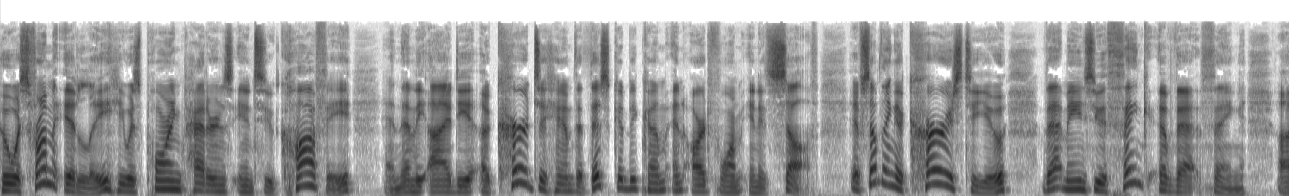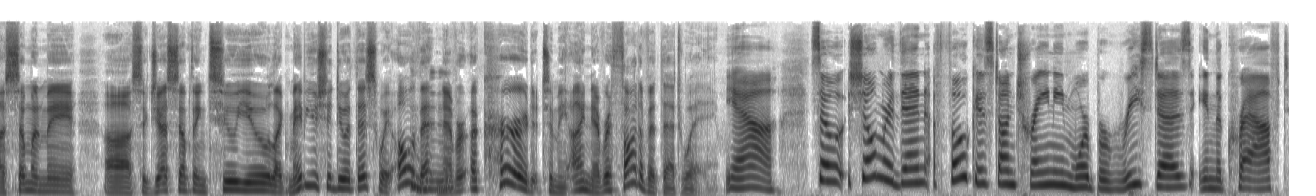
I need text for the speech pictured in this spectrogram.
who was from Italy. He was pouring patterns into coffee, and then the idea occurred to him that this could become an art form in itself. If something occurs to you, that means you think of that thing. Uh, someone may uh, suggest something to you, like maybe you should do it this way. Oh, that mm -hmm. never occurred to me. I never thought of it that way. Yeah. So Schomer then focused on training more baristas in the craft.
